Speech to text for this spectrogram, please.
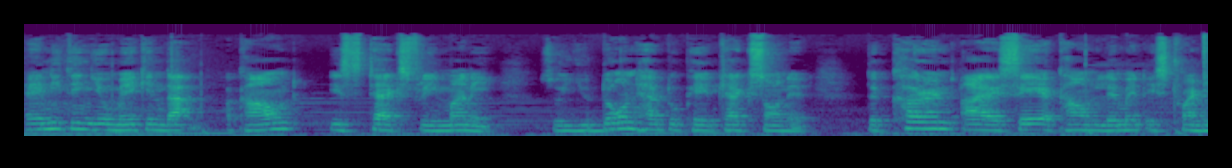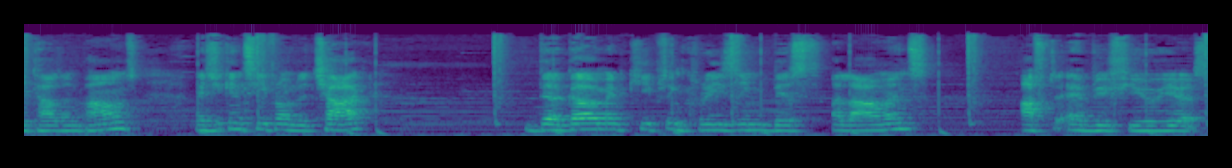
anything you make in that account is tax-free money. So you don't have to pay tax on it. The current ISA account limit is 20,000 pounds. As you can see from the chart the government keeps increasing this allowance after every few years.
